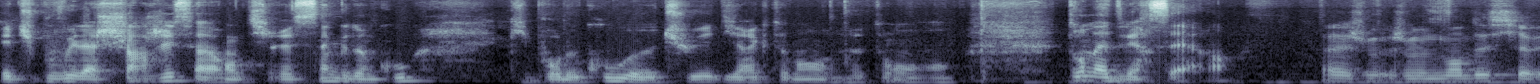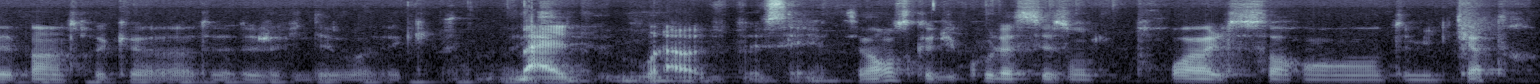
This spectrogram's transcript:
Et tu pouvais la charger, ça en tirait 5 d'un coup, qui pour le coup euh, tuait directement euh, ton, ton adversaire. Ah, je, me- je me demandais s'il y avait pas un truc euh, de, de jeu vidéo avec. avec Bah voilà, c'est. C'est marrant parce que du coup, la saison 3, elle sort en 2004.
